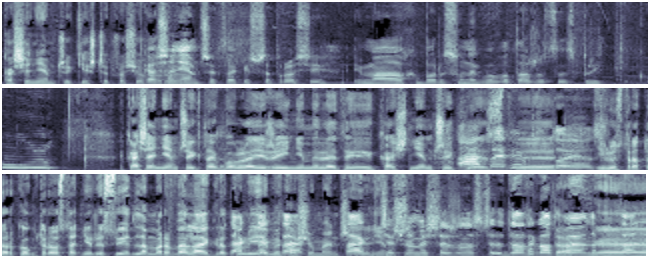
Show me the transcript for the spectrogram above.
Kasia Niemczyk jeszcze prosi o Kasia horror. Niemczyk tak jeszcze prosi. I ma chyba rysunek w awatarze, co jest pretty cool. Kasia Niemczyk, tak w ogóle, jeżeli nie mylę, to Kaś Niemczyk A, jest, ja wiem, to jest. ilustratorką, która ostatnio rysuje dla Marvela. Gratulujemy tak, tak, Kasiu Męczy, Tak, Niemczyk. cieszymy się, że nas... Dlatego odpowiem Tak, na pytanie.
